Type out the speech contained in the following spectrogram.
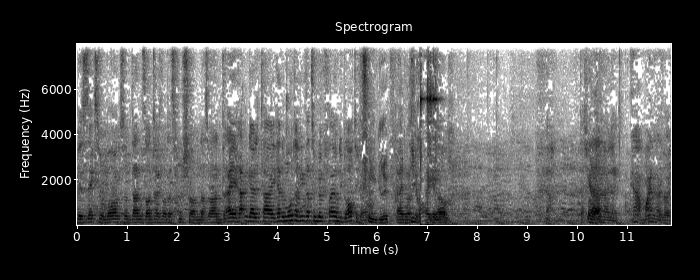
bis 6 Uhr morgens und dann Sonntag noch das Frühschauen. Das waren drei rattengeile Tage. Ich hatte Montag, Dienstag zum Glück frei und die brauchte ich auch. Zum Glück frei, du hast Die jetzt brauchte frei ich genommen. auch. Ja, das war Ja. mein Highlight. Ja, mein Highlight.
